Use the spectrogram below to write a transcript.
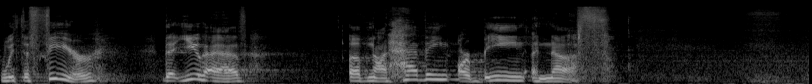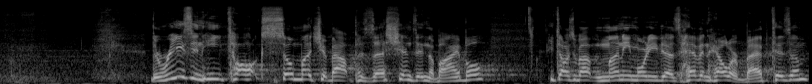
with the fear that you have of not having or being enough. The reason he talks so much about possessions in the Bible, he talks about money more than he does heaven, hell, or baptism,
